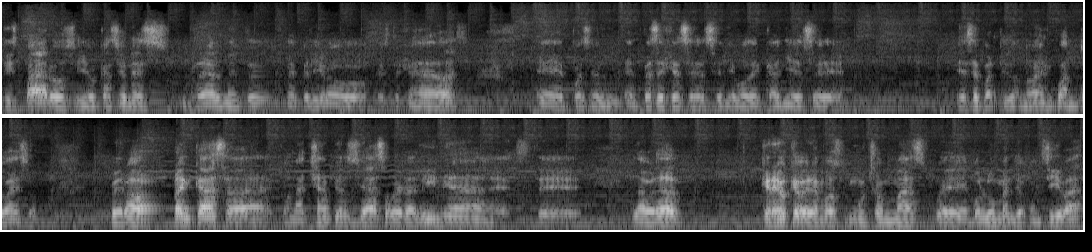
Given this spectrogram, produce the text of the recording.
disparos y ocasiones realmente de peligro este, generadas, eh, pues el, el PSG se, se, llevó de calle ese, ese partido, ¿no? En cuanto a eso. Pero ahora en casa, con la Champions ya sobre la línea, este, la verdad creo que veremos mucho más eh, volumen de ofensiva.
